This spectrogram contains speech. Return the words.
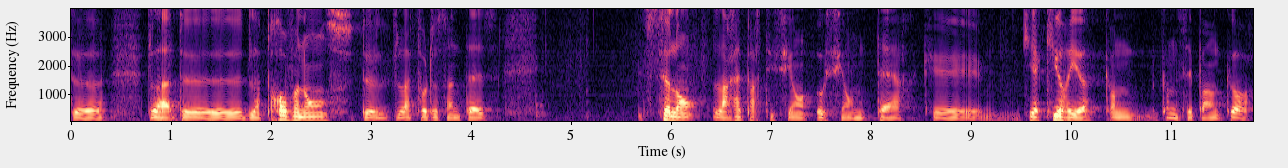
de, la, provenance de, la photosynthèse selon la répartition océan-terre, qui est curieux, qu'on ne sait pas encore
